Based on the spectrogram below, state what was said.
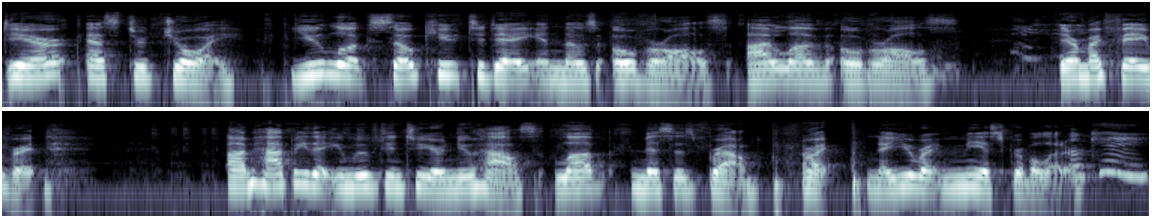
Dear Esther Joy, you look so cute today in those overalls. I love overalls. They're my favorite. I'm happy that you moved into your new house. Love, Mrs. Brown. All right, now you write me a scribble letter. Okay.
